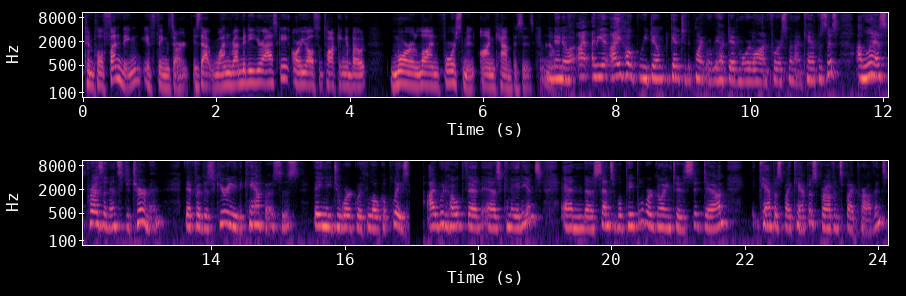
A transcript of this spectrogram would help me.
can pull funding if things aren't. Is that one remedy you're asking, or are you also talking about more law enforcement on campuses? No, no. no. I, I, mean, I hope we don't get to the point where we have to have more law enforcement on campuses, unless presidents determine that for the security of the campuses, they need to work with local police. I would hope that as Canadians and uh, sensible people, we're going to sit down campus by campus, province by province,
